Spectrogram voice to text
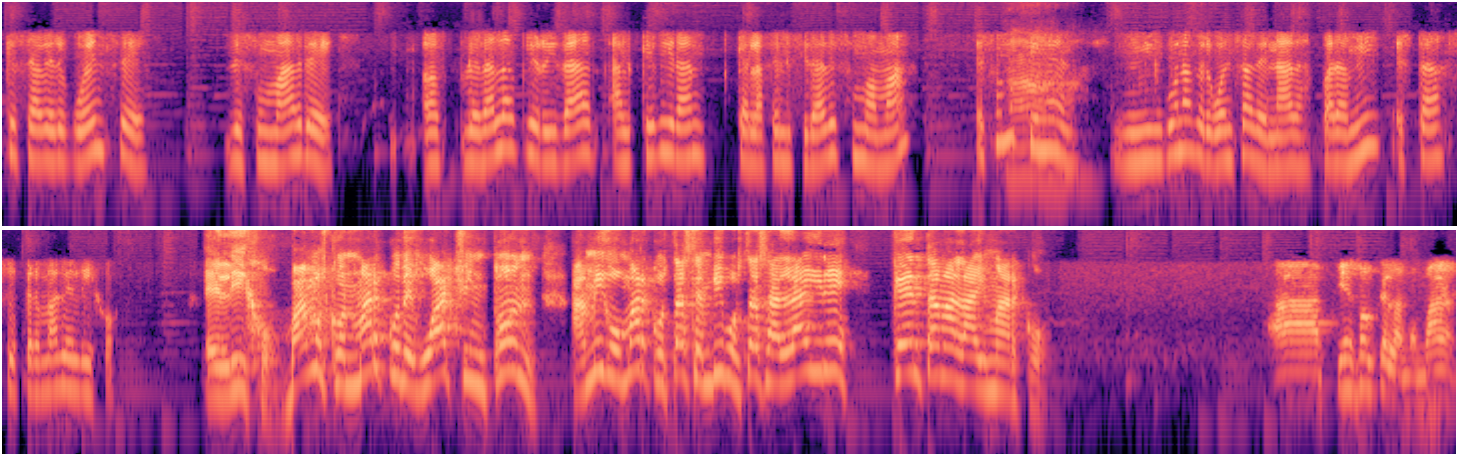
que se avergüence de su madre. Le da la prioridad al que dirán que a la felicidad de su mamá. Eso no Ah. tiene ninguna vergüenza de nada. Para mí está súper mal el hijo. El hijo. Vamos con Marco de Washington. Amigo Marco, estás en vivo, estás al aire. ¿Quién está mal ahí, Marco? Ah, pienso que la mamá.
